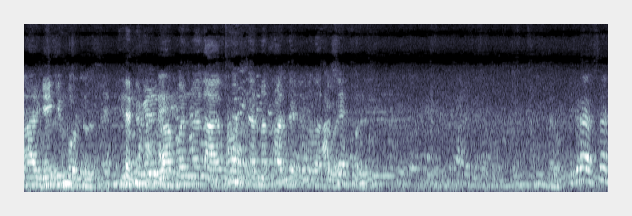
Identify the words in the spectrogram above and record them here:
हा, घे की फोटो. आपण त्यांना त्रास सर.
